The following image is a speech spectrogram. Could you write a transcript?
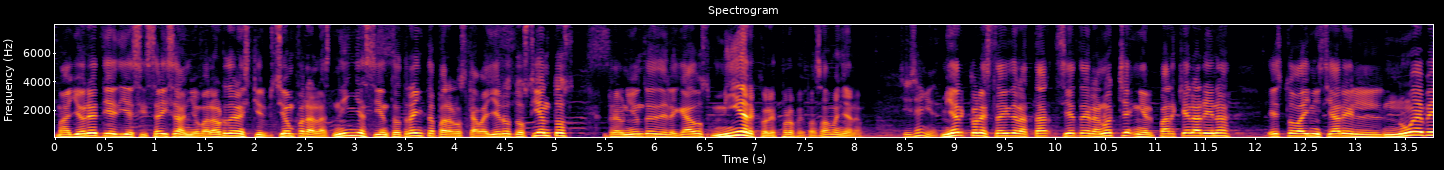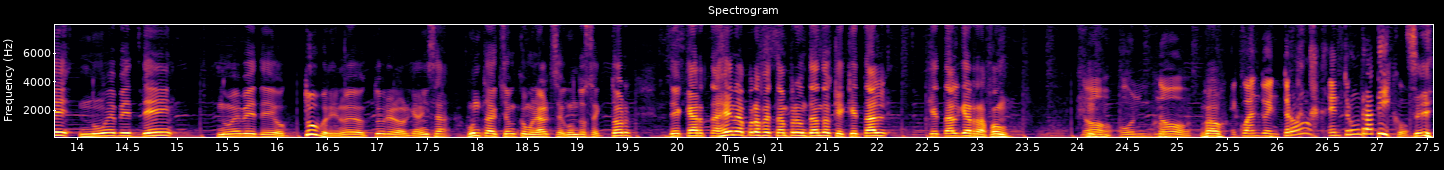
mayores de 16 años, valor de la inscripción para las niñas 130, para los caballeros 200, reunión de delegados miércoles, profe, pasado mañana. Sí, señor. Miércoles 6 de la tarde, 7 de la noche en el Parque de la Arena. Esto va a iniciar el 9, 9 de 9 de octubre. 9 de octubre lo organiza Junta de Acción Comunal Segundo Sector de Cartagena. Profe, están preguntando que qué tal, qué tal Garrafón. No, un, no. Wow. Eh, Cuando entró, entró un ratico. Sí,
